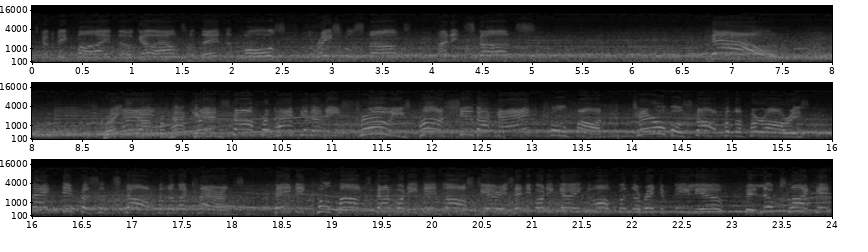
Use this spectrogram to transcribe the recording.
it's going to be five, they'll go out and then the pause, the race will start, and it starts Great start from Hakkinen. Great start from Hakkinen, he's through, he's past Schumacher and Coulthard. Terrible start for the Ferraris, magnificent start for the McLarens. David Coulthard's done what he did last year. Is anybody going off at the Rettifilo? It looks like it.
